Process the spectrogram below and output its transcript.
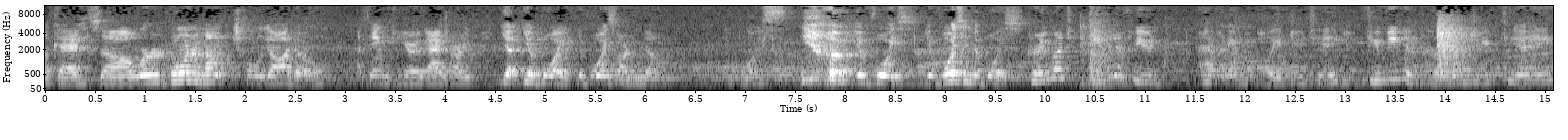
Okay, so we're going to Mount Chiliado. I think your guys already. Yeah, your boy, your boys already know. Your voice. your your voice, your voice and your voice. Pretty much, even if you haven't even played GTA, if you've even heard of GTA,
